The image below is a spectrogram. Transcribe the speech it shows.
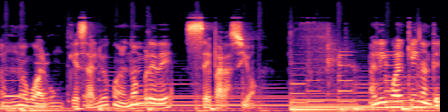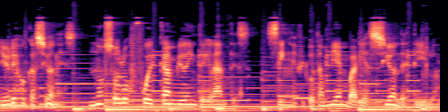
un nuevo álbum que salió con el nombre de Separación. Al igual que en anteriores ocasiones, no solo fue cambio de integrantes, significó también variación de estilo.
